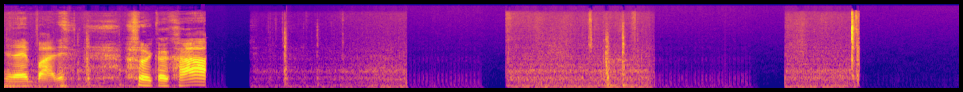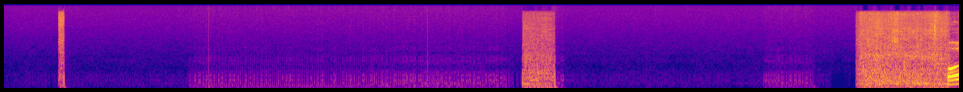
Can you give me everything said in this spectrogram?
ยังไงบาทนี่รถกับข้าโอ้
